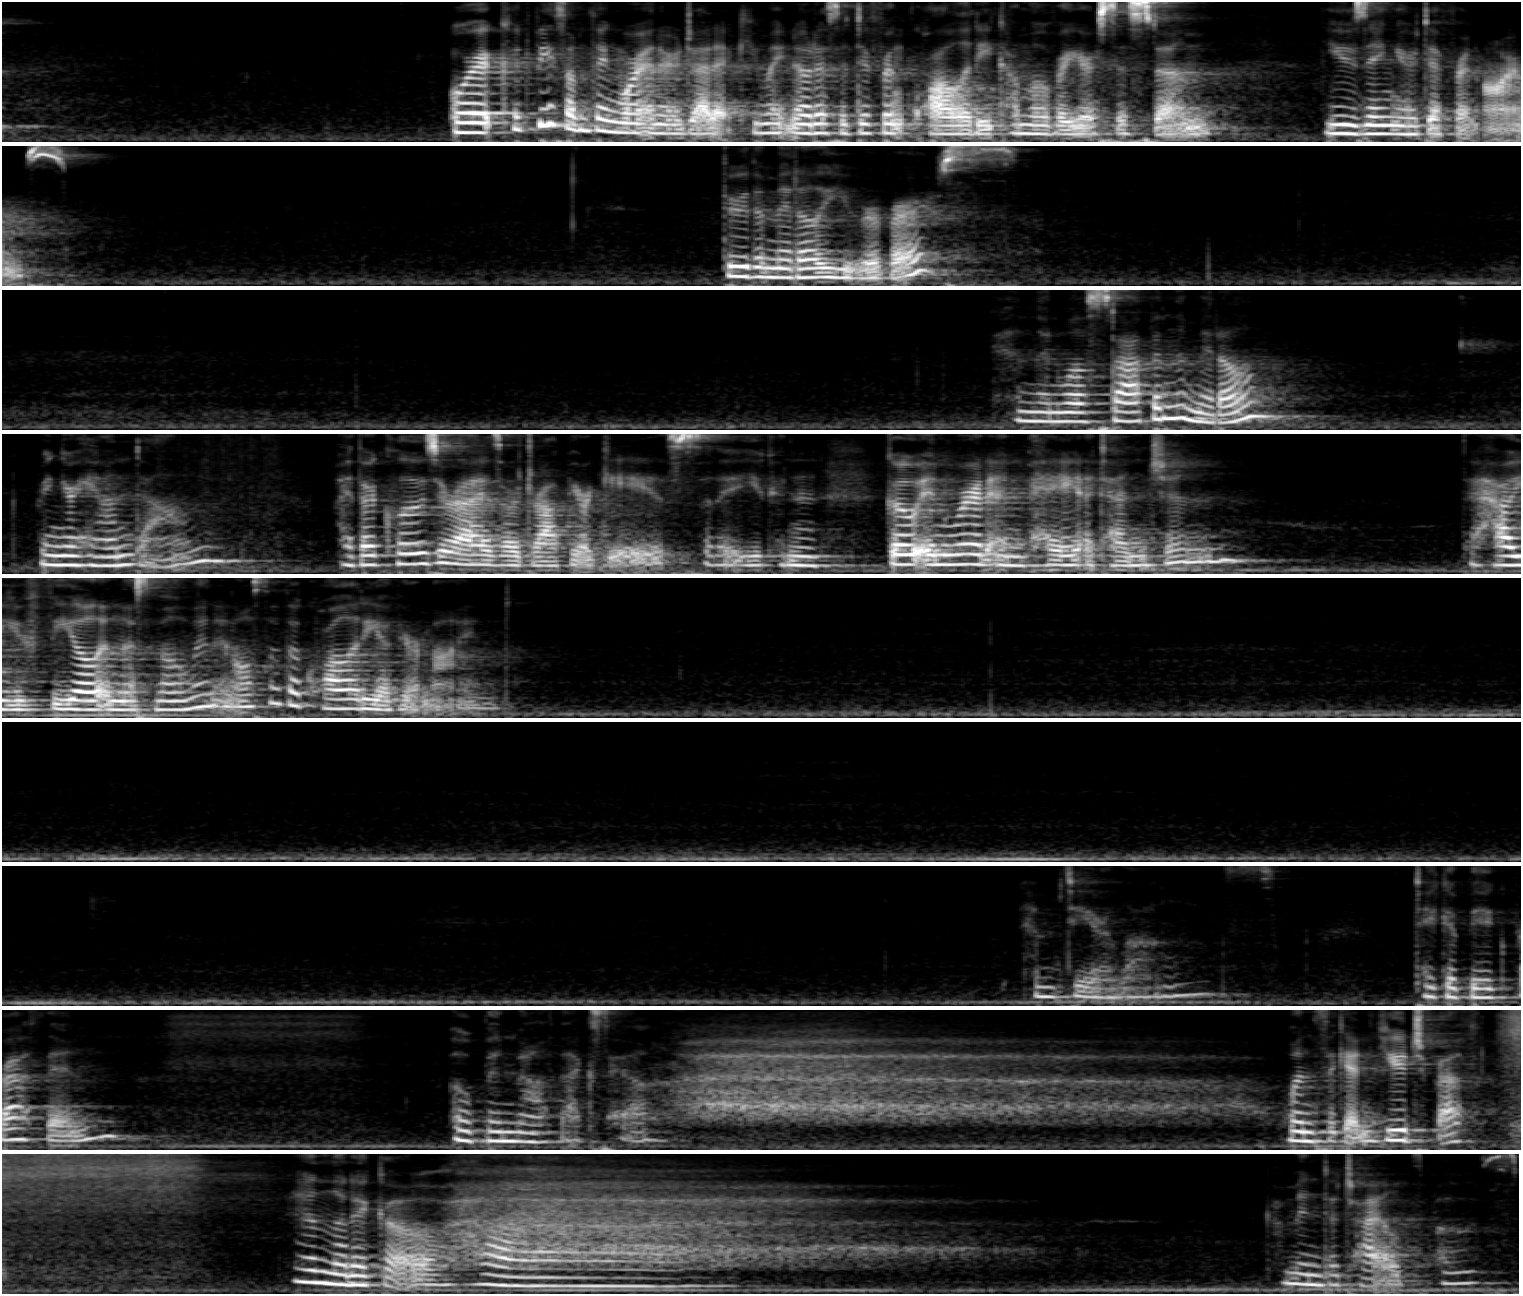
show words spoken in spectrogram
Or it could be something more energetic. You might notice a different quality come over your system using your different arms. Through the middle, you reverse. And then we'll stop in the middle. Bring your hand down. Either close your eyes or drop your gaze so that you can go inward and pay attention to how you feel in this moment and also the quality of your mind. Empty your lungs. Take a big breath in. Open mouth exhale. Once again, huge breath. And let it go. Come into child's pose.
